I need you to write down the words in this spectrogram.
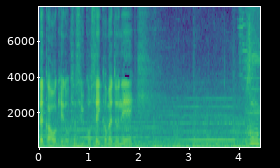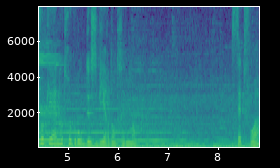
D'accord, ok, donc ça c'est le conseil qu'on m'a donné. J'ai invoqué un autre groupe de sbires d'entraînement. Cette fois,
